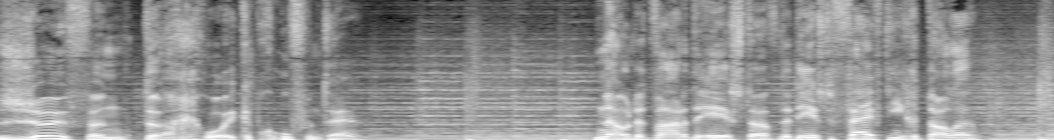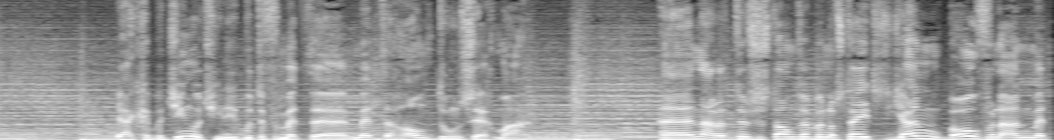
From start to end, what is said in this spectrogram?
70. Hoor, ik heb geoefend, hè? Nou, dat waren de eerste, de eerste 15 getallen. Ja, ik heb het jingletje niet. Ik moet even met, eh, met de hand doen, zeg maar. Eh, nou, de tussenstand hebben we nog steeds Jan bovenaan met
